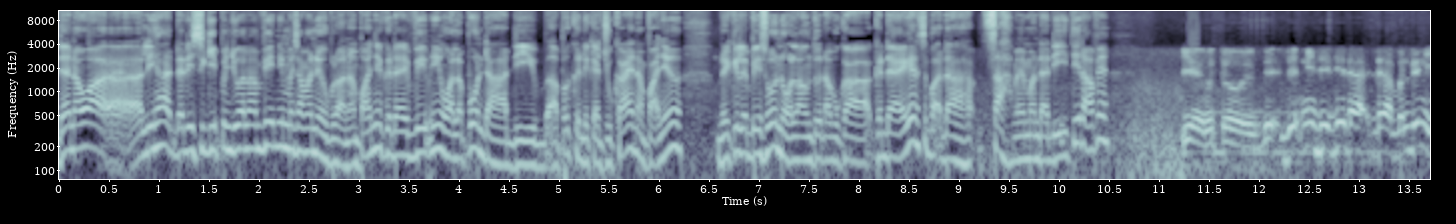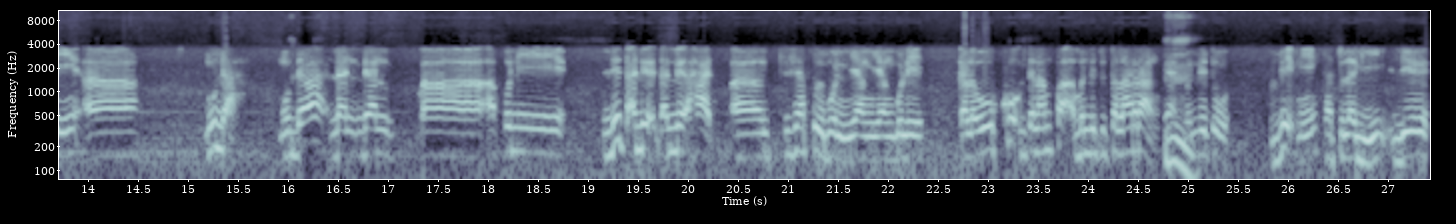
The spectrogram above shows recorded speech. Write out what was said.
Dan awak uh, lihat dari segi penjualan vape ni macam mana pula? Nampaknya kedai vape ni walaupun dah di apa kenakan cukai nampaknya mereka lebih seronok lah untuk nak buka kedai kan sebab dah sah memang dah diiktiraf ya. Ya betul. Dia, dia ni dia, dia dah, dah benda ni uh, mudah, mudah dan dan uh, apa ni dia tak ada tak ada had uh, sesiapa pun yang yang boleh kalau rokok kita nampak benda tu terlarang kan Hmm. benda tu vape ni satu lagi dia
